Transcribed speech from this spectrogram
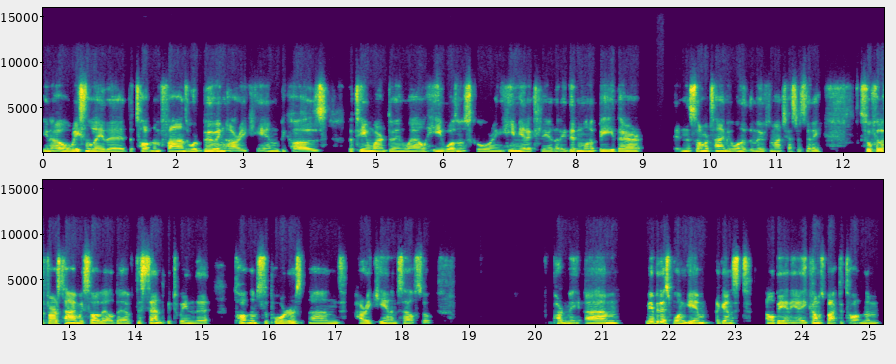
you know, recently the the Tottenham fans were booing Harry Kane because the team weren't doing well. He wasn't scoring. He made it clear that he didn't want to be there in the summertime. He wanted to move to Manchester City. So for the first time, we saw a little bit of dissent between the Tottenham supporters and Harry Kane himself. So, pardon me. Um, maybe this one game against Albania, he comes back to Tottenham,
